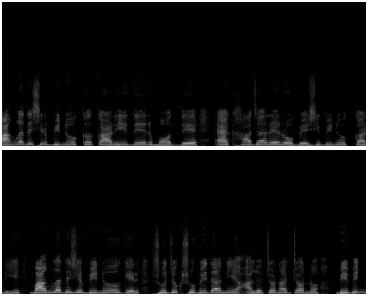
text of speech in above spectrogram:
বাংলাদেশের বিনিয়োগকারীদের মধ্যে এক হাজারেরও বেশি বিনিয়োগকারী বাংলাদেশে বিনিয়োগের সুযোগ সুবিধা নিয়ে আলোচনার জন্য বিভিন্ন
